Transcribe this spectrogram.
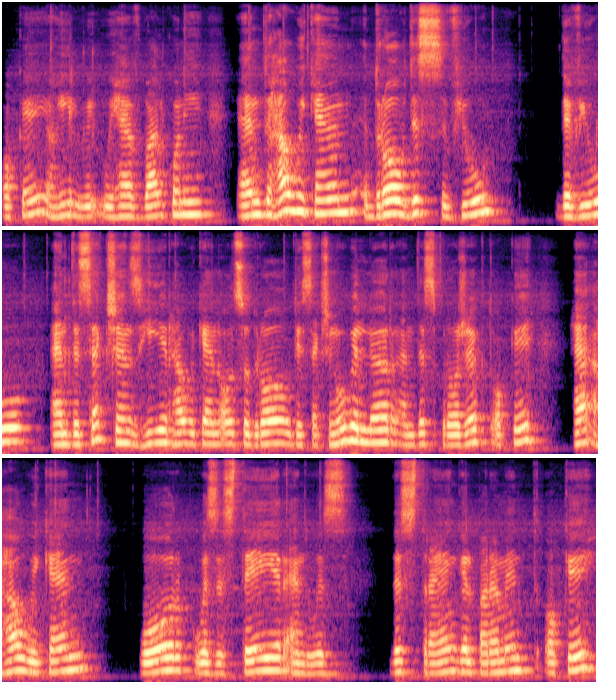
Okay here we, we have balcony. And how we can draw this view the view and the sections here how we can also draw this section. We will learn in this project okay how we can work with the stair and with this triangle pyramid okay?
